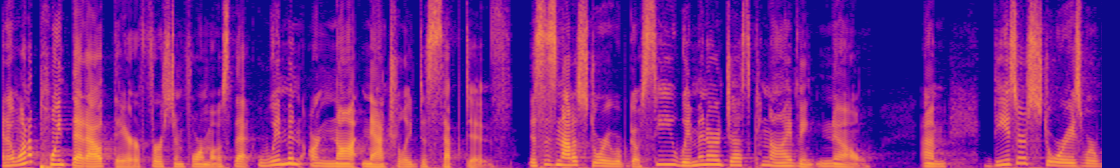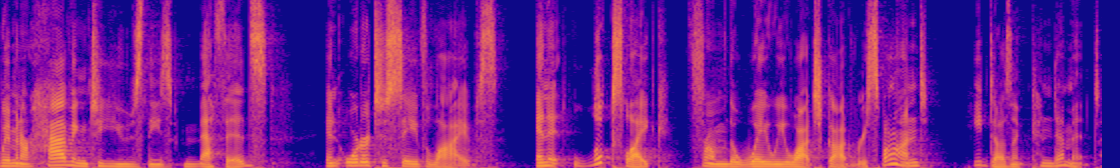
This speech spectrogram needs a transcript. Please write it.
And I want to point that out there first and foremost that women are not naturally deceptive. This is not a story where we go, see, women are just conniving. No. Um, these are stories where women are having to use these methods in order to save lives. And it looks like, from the way we watch God respond, he doesn't condemn it.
